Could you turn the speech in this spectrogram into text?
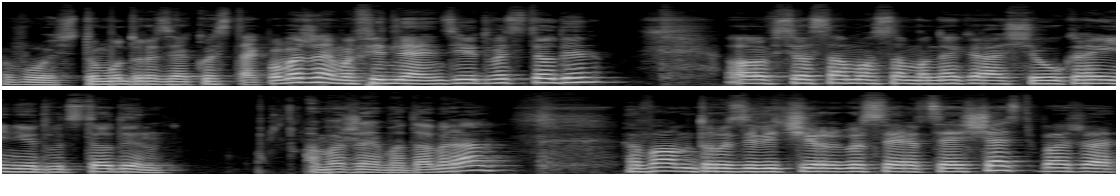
Ось, тому, друзі, якось так. Побажаємо Фінляндії 21. Е, Всього самого самого найкраще Україні 21. Бажаємо добра. Вам, друзі, від щирого серця щастя бажаю.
